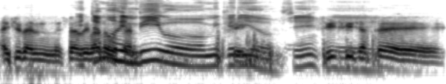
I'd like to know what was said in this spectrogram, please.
ahí se están, Estamos en vivo, mi querido. Sí, sí, sí, ya sé.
